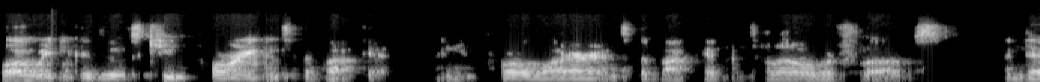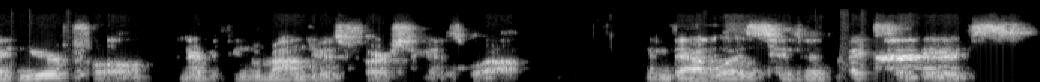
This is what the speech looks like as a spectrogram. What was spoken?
Or what you could do is keep pouring into the bucket, and you pour water into the bucket until it overflows, and then you're full, and everything around you is flourishing as well. And that was his advice. Is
